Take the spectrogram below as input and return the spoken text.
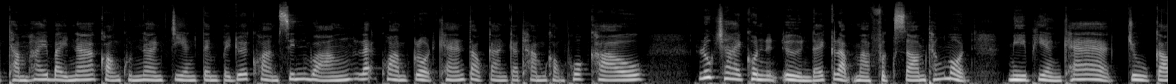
ตุทำให้ใบหน้าของขุนนางเจียงเต็มไปด้วยความสิ้นหวัง และความโกรธแค้นต่อการกระทำของพวกเขา ลูกชายคนอื่นๆ ได้กลับมาฝึกซ้อมทั้งหมด มีเพียงแค่จูเกา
